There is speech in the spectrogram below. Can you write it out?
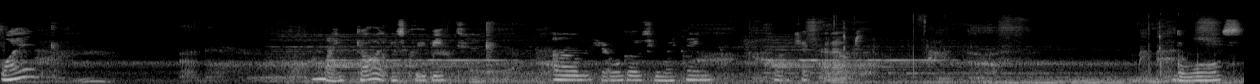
What? Oh my god, it was creepy. Um, here, we'll go to my thing. Check that out. The rules.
